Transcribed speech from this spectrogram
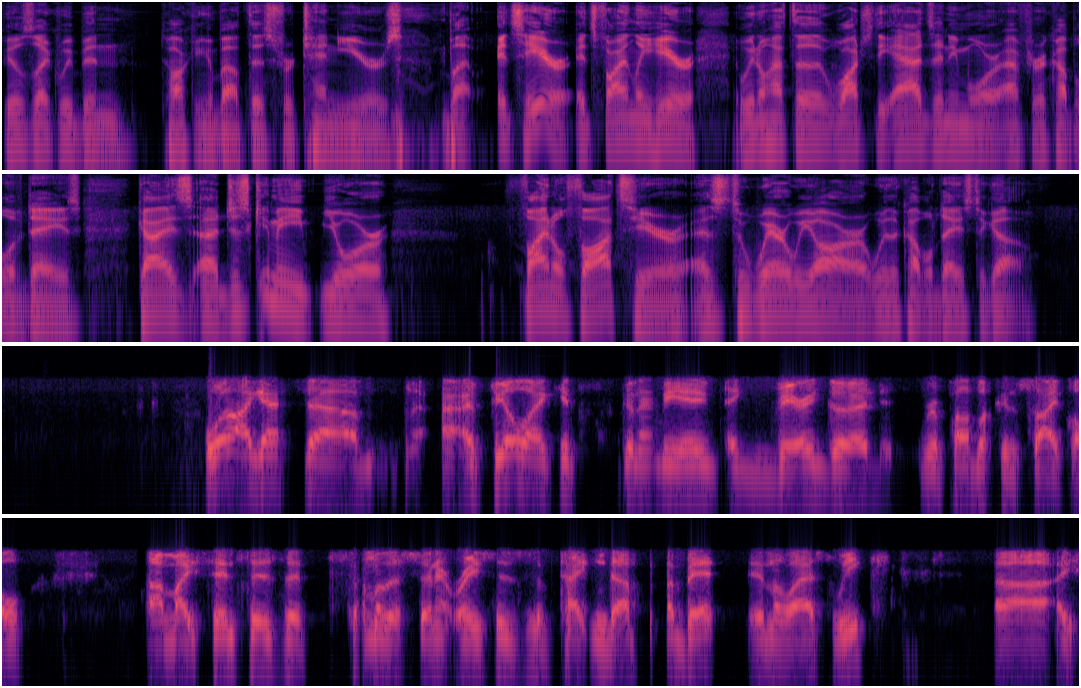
Feels like we've been talking about this for 10 years, but it's here. It's finally here. And we don't have to watch the ads anymore after a couple of days. Guys, uh, just give me your final thoughts here as to where we are with a couple days to go. Well, I guess um, I feel like it's going to be a, a, very good Republican cycle. Uh, my sense is that some of the Senate races have tightened up a bit in the last week. Uh, I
